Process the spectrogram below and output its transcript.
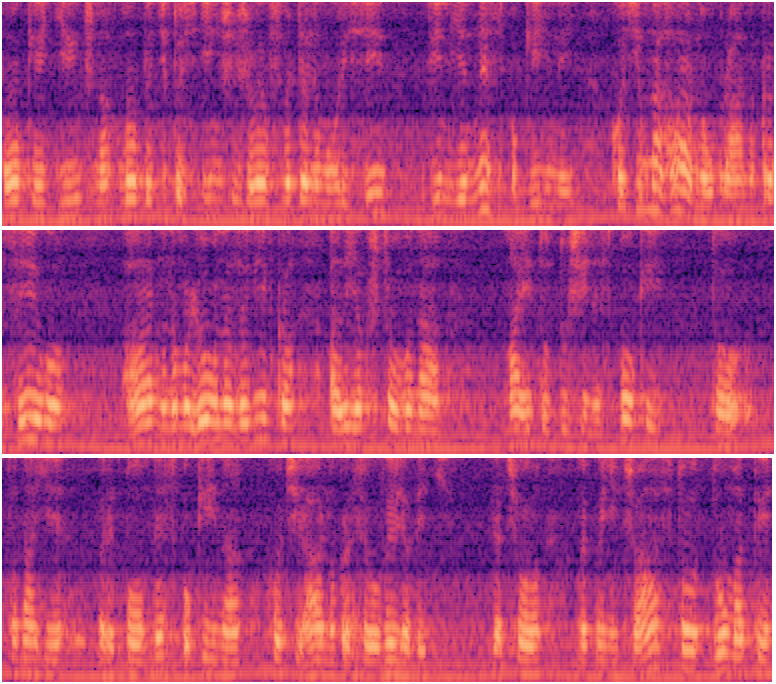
Поки дівчина, хлопець, хтось інший живе в смертельному грісі, він є неспокійний, хоч і вона гарно вбрана, красиво, гарно намальована завівка, але якщо вона має тут душі неспокій, то вона є перед Богом неспокійна, хоч і гарно, красиво виглядить. Для цього ми повинні часто думати,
